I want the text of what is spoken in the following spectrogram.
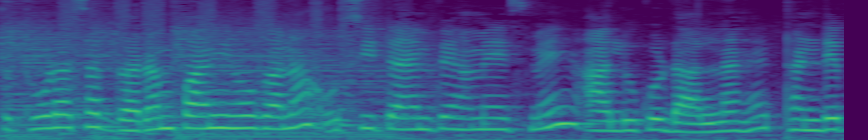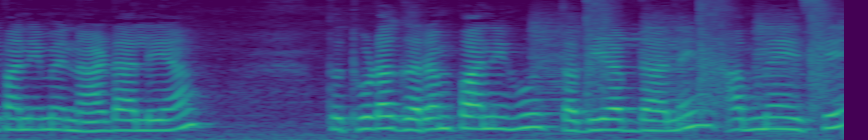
तो थोड़ा सा गर्म पानी होगा ना, उसी टाइम पे हमें इसमें आलू को डालना है। ठंडे पानी में ना डालें आप। तो थोड़ा गर्म पानी हो, तभी आप डालें। अब मैं इसे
